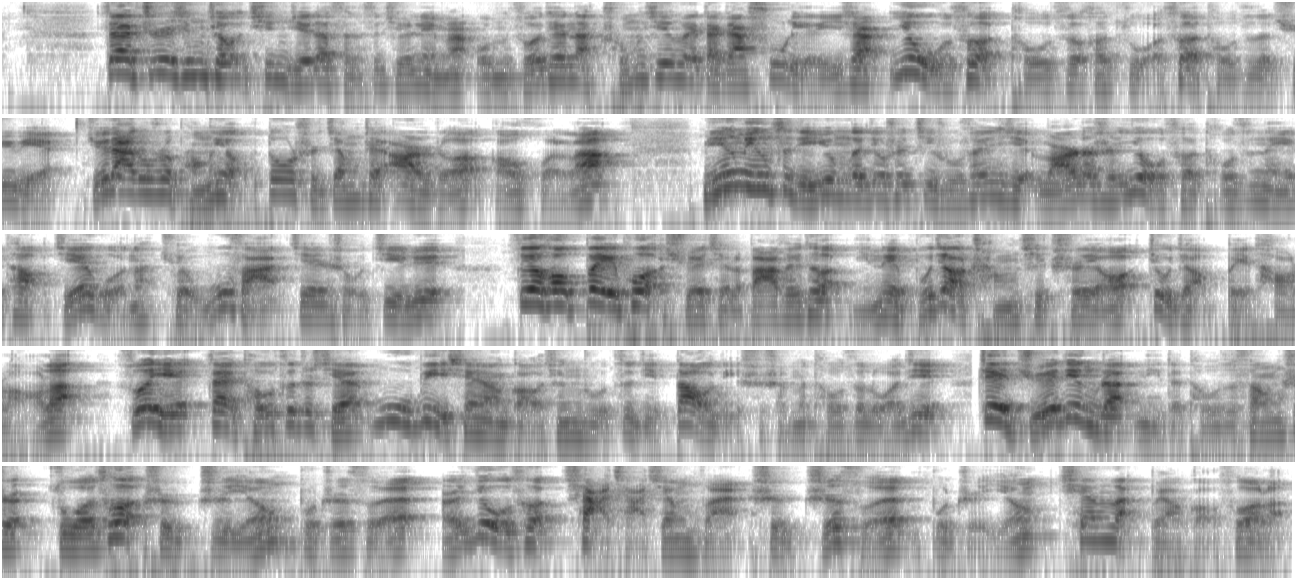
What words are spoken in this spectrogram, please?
在知识星球清洁的粉丝群里面，我们昨天呢重新为大家梳理了一下右侧投资和左侧投资的区别。绝大多数朋友都是将这二者搞混了，明明自己用的就是技术分析，玩的是右侧投资那一套，结果呢却无法坚守纪律。最后被迫学起了巴菲特，你那不叫长期持有，就叫被套牢了。所以在投资之前，务必先要搞清楚自己到底是什么投资逻辑，这决定着你的投资方式。左侧是止盈不止损，而右侧恰恰相反，是止损不止盈，千万不要搞错了。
